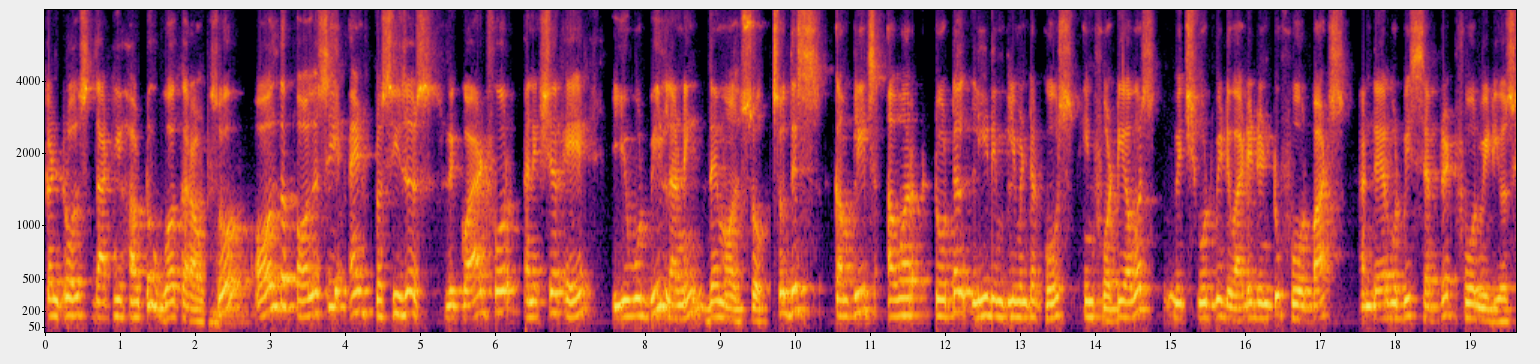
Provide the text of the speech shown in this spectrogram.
controls that you have to work around so all the policy and procedures required for annexure a you would be learning them also so this completes our total lead implementer course in 40 hours, which would be divided into four parts and there would be separate four videos.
